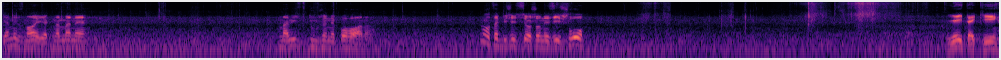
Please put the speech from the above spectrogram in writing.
Я не знаю, як на мене навіть дуже непогано. Ну, це більше все, що не зійшло. Є й такі.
